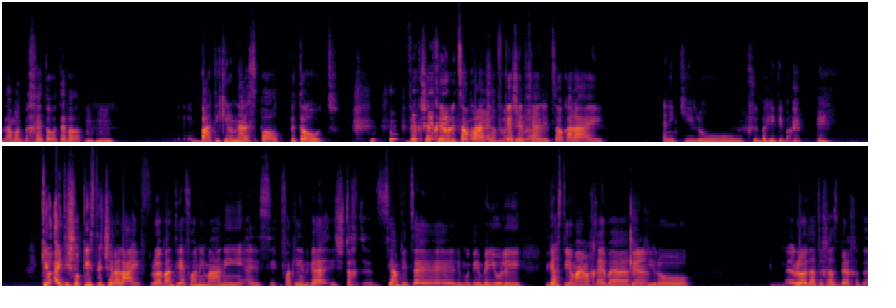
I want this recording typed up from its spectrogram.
לעמוד בחטא או whatever, מהמם. באתי כאילו מנהל הספורט בטעות. וכשהתחילו לצעוק עליי, שהתחיל לך. לצעוק עליי, אני כאילו, פשוט בהיתי בה. כאילו, הייתי שוקיסטית של ה life, לא הבנתי איפה אני, מה אני, אה, fucking, סיימתי את אה, אה, לימודים ביולי, התגייסתי יומיים אחרי בערך, כן. כאילו, לא יודעת איך להסביר לך את זה.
